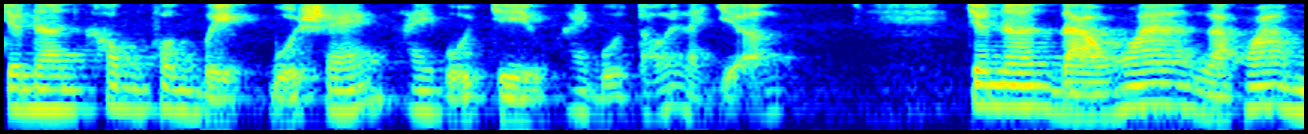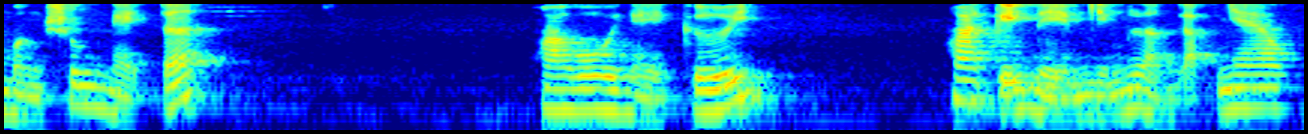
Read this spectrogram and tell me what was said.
Cho nên không phân biệt buổi sáng hay buổi chiều hay buổi tối là dở. Cho nên đào hoa là hoa mừng xuân ngày tết hoa vui ngày cưới. Hoa kỷ niệm những lần gặp nhau.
